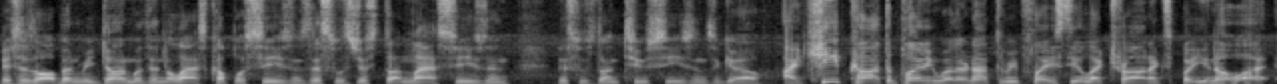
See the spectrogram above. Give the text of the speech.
This has all been redone within the last couple of seasons. This was just done last season. This was done two seasons ago. I keep contemplating whether or not to replace the electronics, but you know what?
